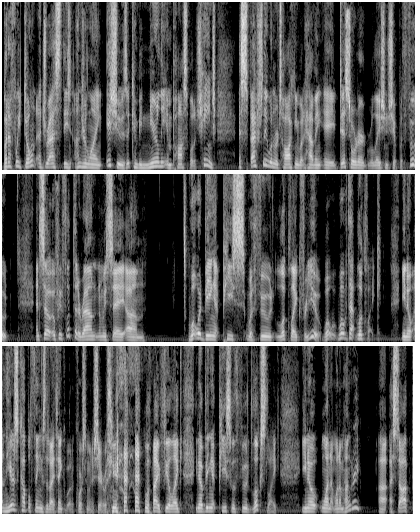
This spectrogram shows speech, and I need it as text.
But if we don't address these underlying issues, it can be nearly impossible to change, especially when we're talking about having a disordered relationship with food. And so if we flip that around and we say, um, what would being at peace with food look like for you? What, what would that look like? You know, and here's a couple things that I think about. Of course, I'm going to share with you what I feel like, you know, being at peace with food looks like. You know, when, when I'm hungry, uh, I stop,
